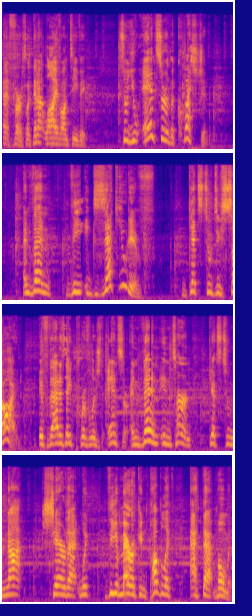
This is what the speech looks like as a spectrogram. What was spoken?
at first, like they're not live on TV. So you answer the question, and then the executive gets to decide if that is a privileged answer, and then in turn gets to not share that with the American public at that moment.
